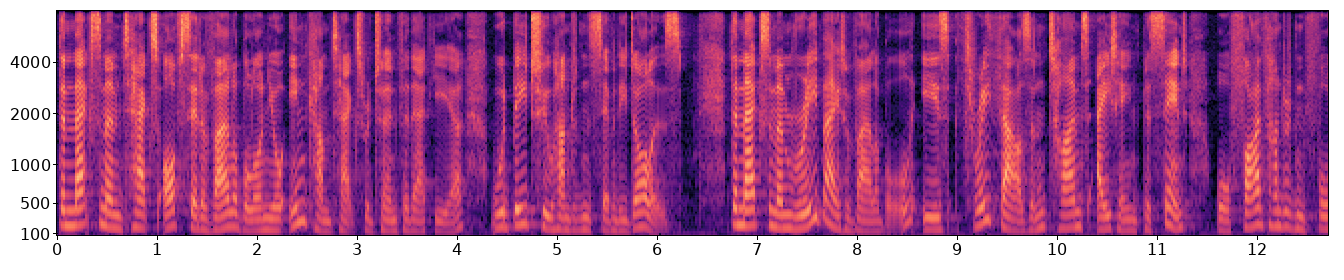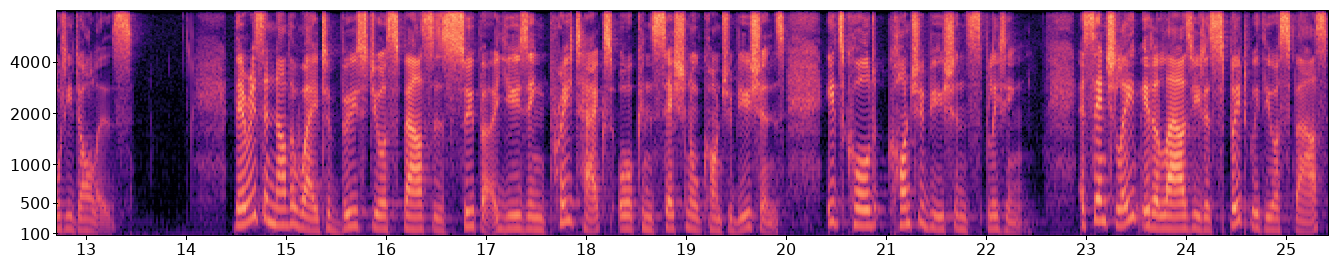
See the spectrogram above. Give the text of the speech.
The maximum tax offset available on your income tax return for that year would be $270. The maximum rebate available is 3000 times 18% or $540. There is another way to boost your spouse's super using pre-tax or concessional contributions. It's called contribution splitting. Essentially, it allows you to split with your spouse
